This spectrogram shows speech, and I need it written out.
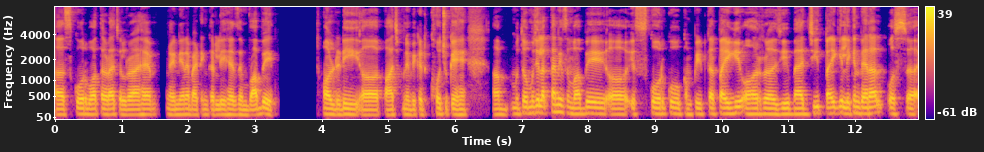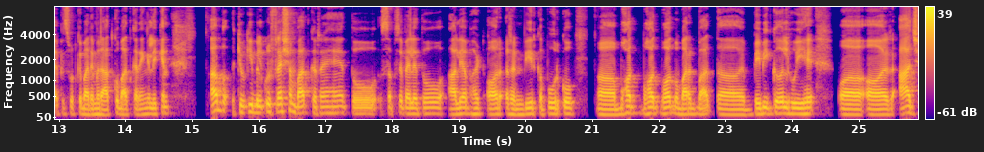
स्कोर बहुत तगड़ा चल रहा है। इंडिया ने बैटिंग कर ली है जिम्बाब्वे ऑलरेडी पाँच अपने विकेट खो चुके हैं। तो मुझे लगता नहीं जिम्बाब्वे इस स्कोर को कंप्लीट कर पाएगी और ये मैच जीत पाएगी। लेकिन बहरहाल उस एपिसोड के बारे में रात को बात करेंगे। लेकिन अब, क्योंकि बिल्कुल फ्रेश हम बात कर रहे हैं तो सबसे पहले तो आलिया भट्ट और रणबीर कपूर को बहुत बहुत बहुत मुबारकबाद बेबी गर्ल हुई है और आज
